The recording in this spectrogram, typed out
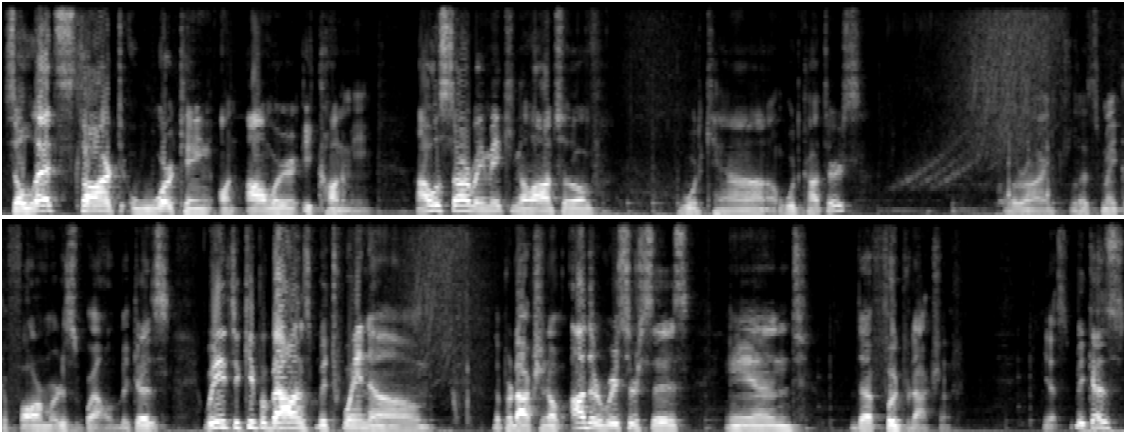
So let's start working on our economy. I will start by making a lot of wood woodcutters. Alright, let's make a farmer as well because we need to keep a balance between um, the production of other resources and the food production. Yes, because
